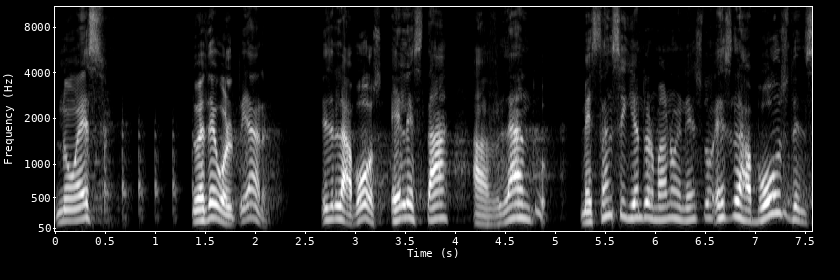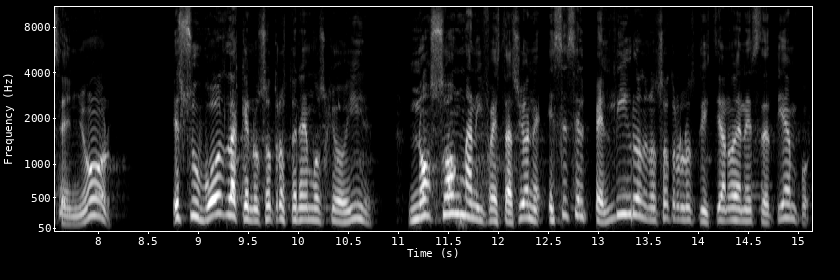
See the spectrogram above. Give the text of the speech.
No es no es de golpear, es la voz. Él está hablando. ¿Me están siguiendo, hermano, en esto? Es la voz del Señor. Es su voz la que nosotros tenemos que oír. No son manifestaciones. Ese es el peligro de nosotros los cristianos en este tiempo.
